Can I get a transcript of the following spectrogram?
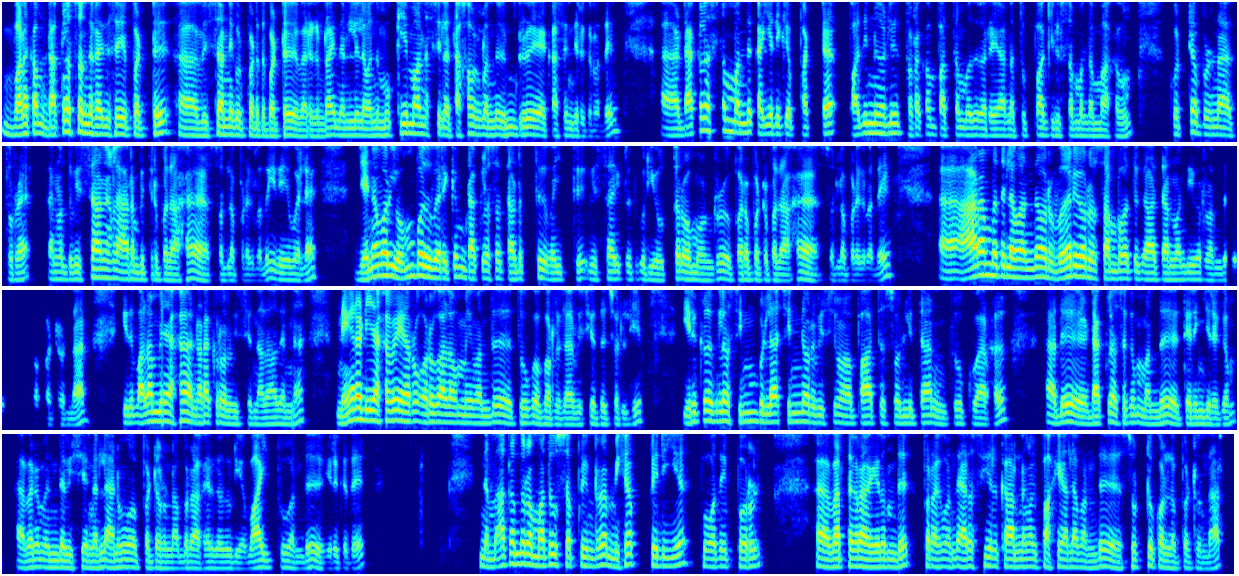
வணக்கம். டக்ளஸ் வந்து கைது செய்யப்பட்டு, விசாரணைக்கு உட்படுத்தப்பட்டு வருகின்றார். இந்த நிலையில் வந்து முக்கியமான சில தகவல்கள் வந்து இன்று கசிந்திருக்கிறது. அ டக்ளஸிடம் வந்து கையளிக்கப்பட்ட 17 தொடக்கம் 19 வரையான துப்பாக்கிகள் சம்பந்தமாகவும், குற்றப்புலனாய்வுத்துறை தனது விசாரணைகளை ஆரம்பித்திருப்பதாக சொல்லப்படுகிறது. இதேவேளை ஜனவரி ஒன்பது வரைக்கும் டக்ளஸை தடுத்து வைத்து விசாரிக்கிறதுக்குரிய உத்தரவு ஒன்று பெறப்பட்டிருப்பதாக சொல்லப்படுகிறது. ஆரம்பத்தில் வந்து அவர் வேற ஒரு சம்பவத்துக்காக தான் வந்து இவர் வந்து இருந்தார் இது வழமையாக நடக்கிற ஒரு விஷயம் தான். அதாவது என்ன, நேரடியாகவே ஒரு ஒரு வந்து தூக்கப்படுற விஷயத்த சொல்லி. இருக்கிறதுல சிம்பிளா சின்ன ஒரு விஷயமா பார்த்து சொல்லித்தான் தூக்குவார்கள். அது டக்ளஸுக்கும் வந்து தெரிஞ்சிருக்கும். அவரும் இந்த விஷயங்கள்ல அனுபவப்பட்ட ஒரு நபராக இருக்கக்கூடிய வாய்ப்பு வந்து இருக்குது. இந்த மாகந்துர மதுஸ் அப்படின்ற மிகப்பெரிய போதைப்பொருள் பொருள் வர்த்தகராக இருந்து, பிறகு வந்து அரசியல் காரணங்கள் பகையால வந்து சுட்டுக் கொல்லப்பட்டிருந்தார்.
